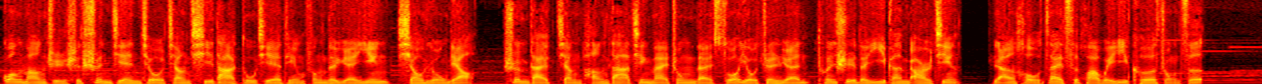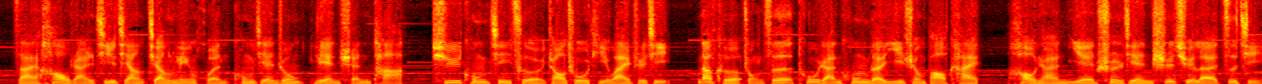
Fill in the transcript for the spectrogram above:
光芒只是瞬间就将七大渡劫顶峰的元婴消融掉，顺带将庞大经脉中的所有真元吞噬得一干二净，然后再次化为一颗种子。在浩然即将将灵魂空间中炼神塔虚空金册招出体外之际，那颗种子突然“轰”的一声爆开。浩然也瞬间失去了自己，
